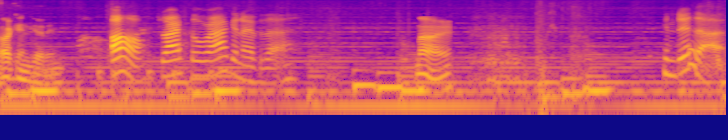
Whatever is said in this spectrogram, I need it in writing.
I can get him Oh, drag the wagon over there. no You can do that.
